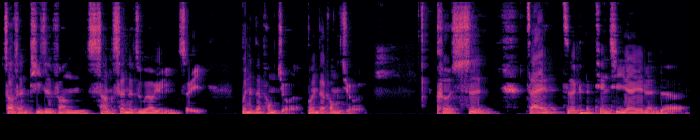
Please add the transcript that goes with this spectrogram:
造成 T 字方上升的主要原因，所以不能再碰酒了，不能再碰酒了。可是，在这个天气越来越冷的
